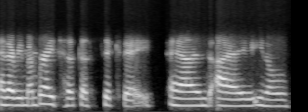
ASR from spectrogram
and I remember I took a sick day, and I you know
